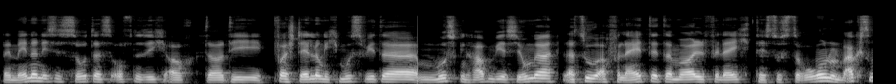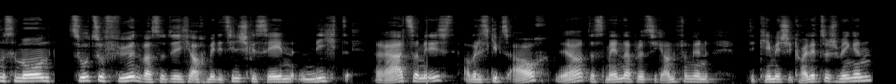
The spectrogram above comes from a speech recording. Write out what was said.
Bei Männern ist es so, dass oft natürlich auch da die Vorstellung, ich muss wieder Muskeln haben wie als Junger, dazu auch verleitet, einmal vielleicht Testosteron und Wachstumshormon zuzuführen, was natürlich auch medizinisch gesehen nicht ratsam ist. Aber das gibt's auch, ja, dass Männer plötzlich anfangen, die chemische Keule zu schwingen.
